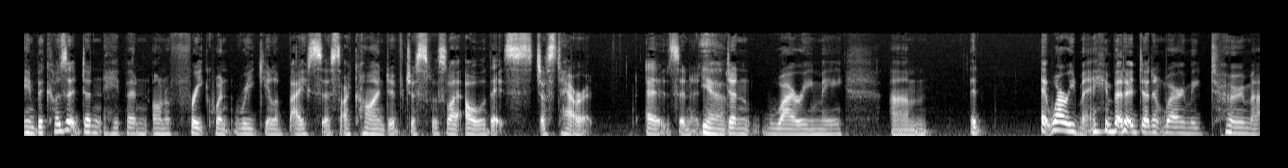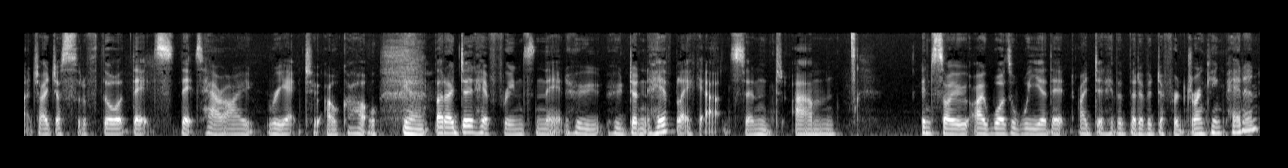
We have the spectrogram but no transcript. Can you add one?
and because it didn't happen on a frequent, regular basis, I kind of just was like, oh, that's just how it is, and it Yeah. didn't worry me. Um, it it worried me, but it didn't worry me too much. I just sort of thought that's that's how I react to alcohol. Yeah. But I did have friends in that who who didn't have blackouts, and um, and so I was aware that I did have a bit of a different drinking pattern.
